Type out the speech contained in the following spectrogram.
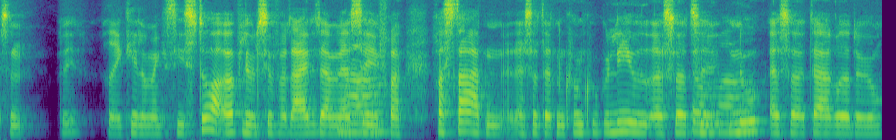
sådan, jeg ved ikke helt, om man kan sige, stor oplevelse for dig, det der med at se fra, fra starten, altså da den kun kunne gå lige ud, og så til meget. nu, altså der rider du jo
